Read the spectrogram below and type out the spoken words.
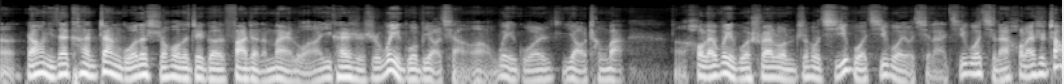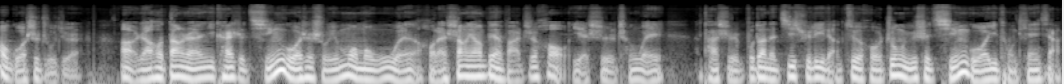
嗯。然后你再看战国的时候的这个发展的脉络啊，一开始是魏国比较强啊，魏国要称霸，啊，后来魏国衰落了之后，齐国齐国又起来，齐国起来，后来是赵国是主角啊。然后当然一开始秦国是属于默默无闻，后来商鞅变法之后，也是成为他是不断的积蓄力量，最后终于是秦国一统天下。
